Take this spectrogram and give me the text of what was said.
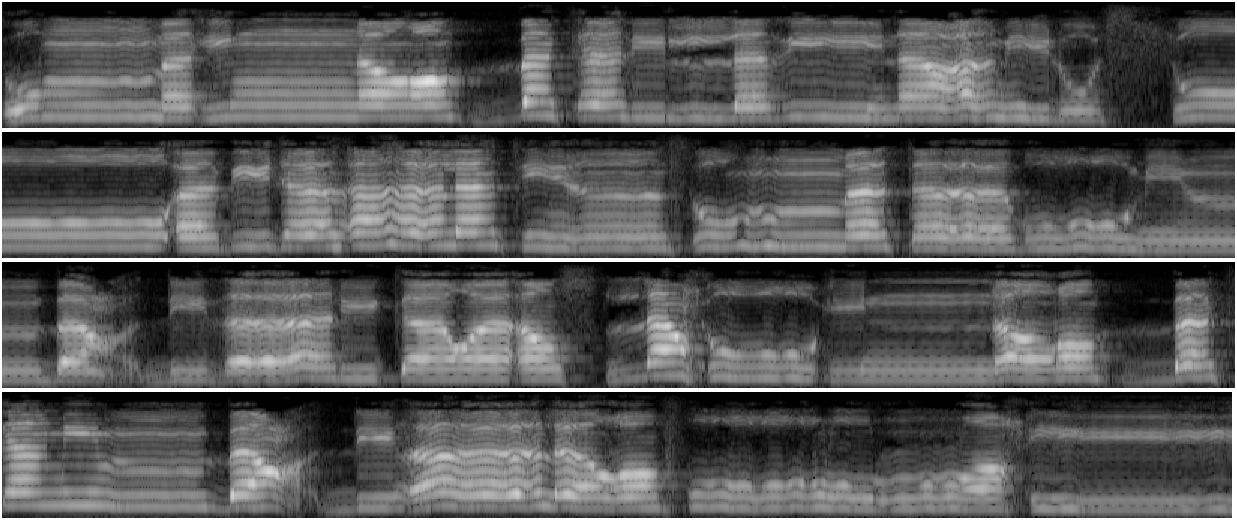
ثُمَّ إِنَّ رَبَّكَ لِلَّذِينَ عَمِلُوا السُّوءَ بِجَهَالَةٍ ثُمَّ تَابُوا مِن بَعْدِ ذَلِكَ وَأَصْلَحُوا إِنَّ رَبَّكَ مِن بَعْدِهَا رَّحِيمٌ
